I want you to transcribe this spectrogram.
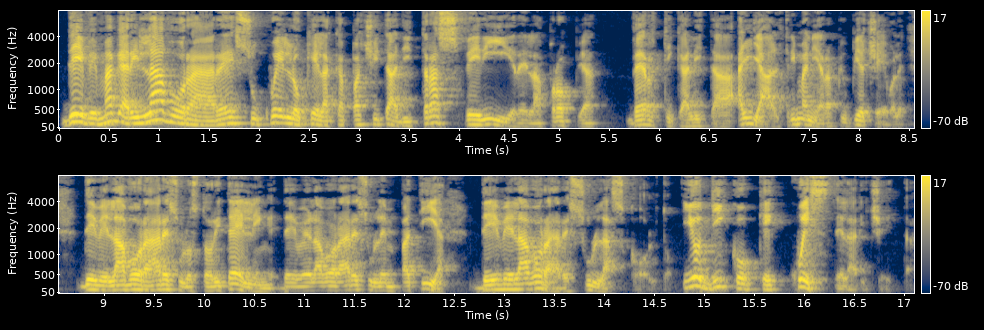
Deve magari lavorare su quello che è la capacità di trasferire la propria verticalità agli altri in maniera più piacevole. Deve lavorare sullo storytelling, deve lavorare sull'empatia, deve lavorare sull'ascolto. Io dico che questa è la ricetta.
